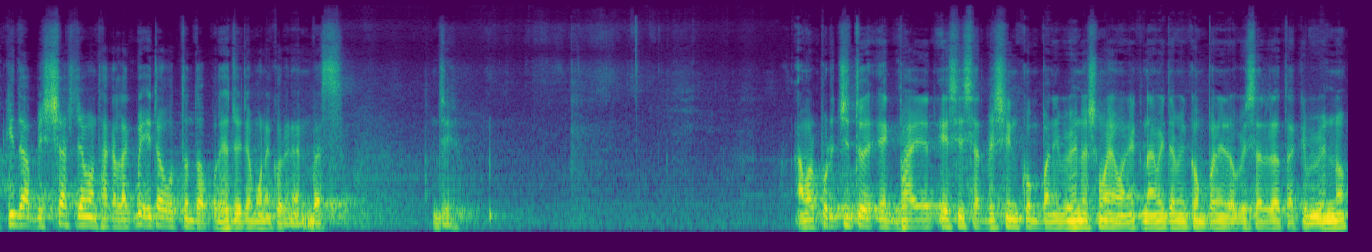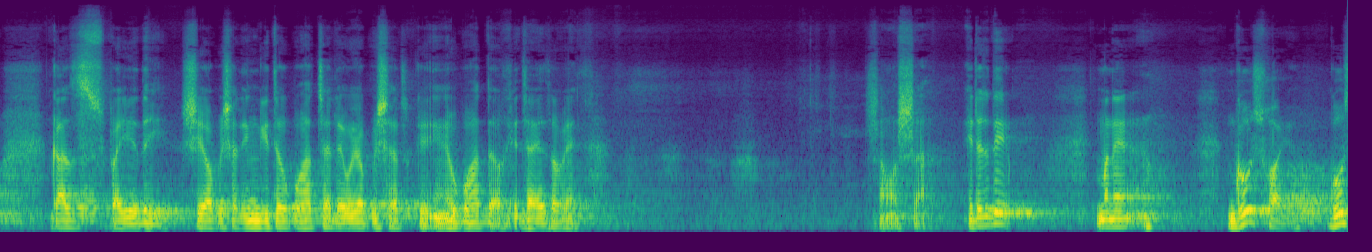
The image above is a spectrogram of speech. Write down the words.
আকিদা, বিশ্বাস যেমন থাকা লাগবে এটা অত্যন্ত অপরিহার্য, এটা মনে করে নেন, ব্যাস। জি। আমার পরিচিত এক ভাইয়ের এসি সার্ভিসিং কোম্পানি, বিভিন্ন সময় অনেক নামি দামি কোম্পানির অফিসাররা তাকে বিভিন্ন কাজ পাইয়ে দেয় সে অফিসার ইঙ্গিতে উপহার চাইলে ওই অফিসারকে, উপহার দেওয়াকে যায় যাবে সমস্যা। এটা যদি মানে ঘুষ হয়, ঘুষ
